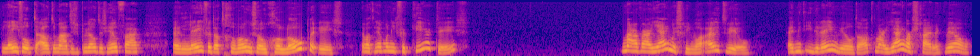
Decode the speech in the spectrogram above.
Leven op de automatische piloot is heel vaak een leven dat gewoon zo gelopen is en wat helemaal niet verkeerd is, maar waar jij misschien wel uit wil. En niet iedereen wil dat, maar jij waarschijnlijk wel.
